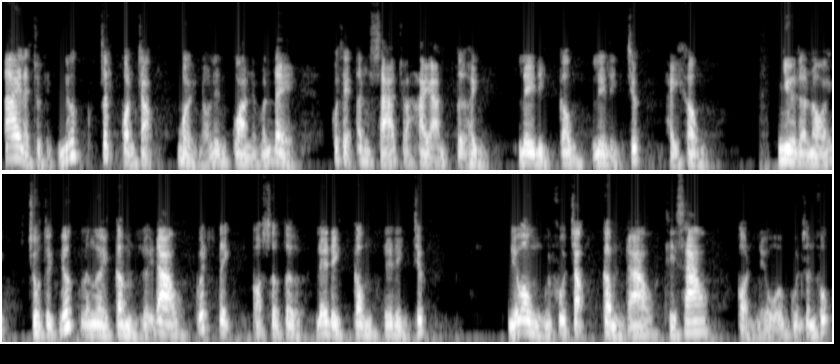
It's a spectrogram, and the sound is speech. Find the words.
Ai là chủ tịch nước rất quan trọng bởi nó liên quan đến vấn đề có thể ân xá cho hai án tử hình Lê Đình Công, Lê Đình Trức hay không. Như đã nói, Chủ tịch nước là người cầm lưỡi đao quyết định có sự tử Lê Đình Công, Lê Đình chức. Nếu ông Nguyễn Phú Trọng cầm đao thì sao? Còn nếu ông Nguyễn Xuân Phúc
